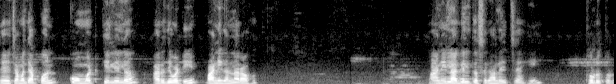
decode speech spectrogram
तर ह्याच्यामध्ये आपण कोमट केलेलं अर्धी वाटी पाणी घालणार आहोत. पाणी लागेल तसं घालायचं आहे. थोडं थोडं.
